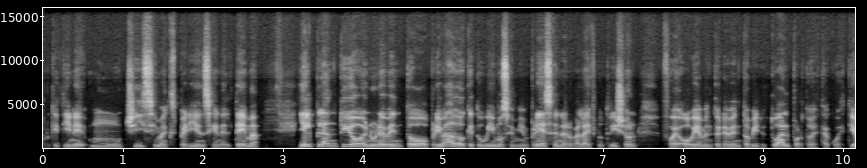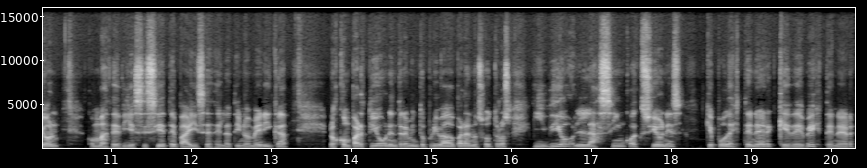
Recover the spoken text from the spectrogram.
porque tiene muchísima experiencia en el tema. Y él planteó en un evento privado que tuvimos en mi empresa, en Herbalife Nutrition, fue obviamente un evento virtual por toda esta cuestión, con más de 17 países de Latinoamérica, nos compartió un entrenamiento privado para nosotros y dio las cinco acciones que podés tener, que debes tener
